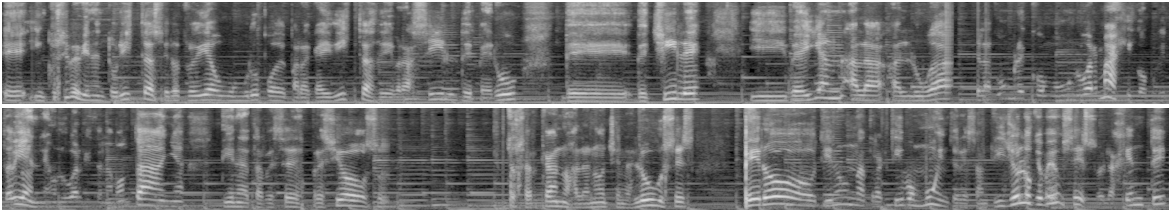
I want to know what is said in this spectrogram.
eh, inclusive vienen turistas, el otro día hubo un grupo de paracaidistas de Brasil, de Perú, de, Chile y veían al lugar de la cumbre como un lugar mágico, porque está bien, es un lugar que está en la montaña, tiene atardeceres preciosos, cercanos a la noche en las luces, pero tiene un atractivo muy interesante. Y yo lo que veo es eso, la gente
